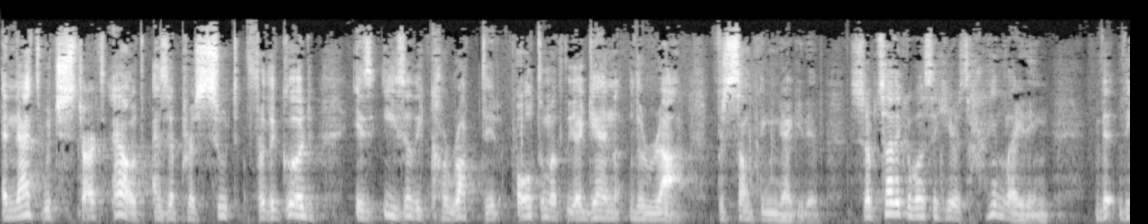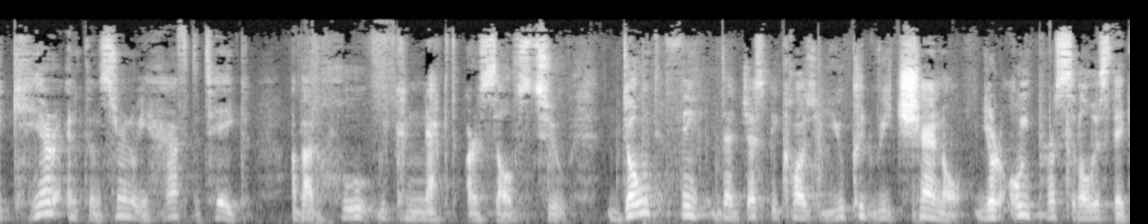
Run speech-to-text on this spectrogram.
and that which starts out as a pursuit for the good is easily corrupted, ultimately, again, the Ra, for something negative. So Tzaddik here is highlighting the, the care and concern we have to take about who we connect ourselves to. Don't think that just because you could rechannel your own personalistic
